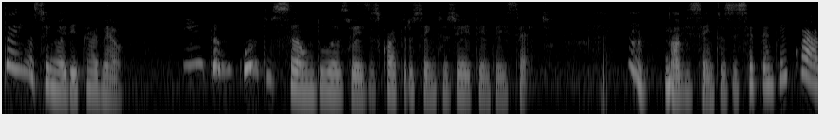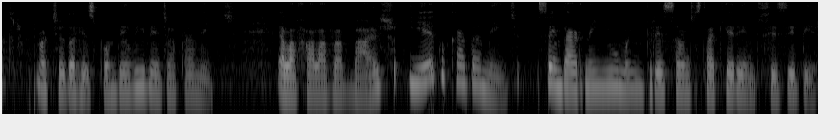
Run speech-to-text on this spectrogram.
Tenho, senhorita Mel. Quantos são duas vezes 487? Hum, 974, Matilda respondeu imediatamente. Ela falava baixo e educadamente, sem dar nenhuma impressão de estar querendo se exibir.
